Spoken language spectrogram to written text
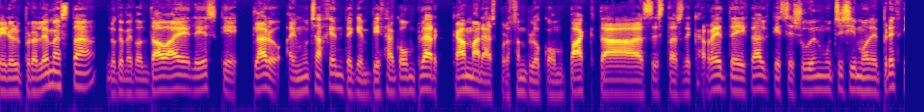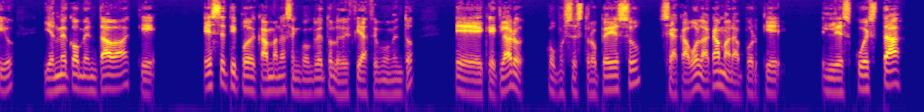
Pero el problema está, lo que me contaba él es que, claro, hay mucha gente que empieza a comprar cámaras, por ejemplo, compactas, estas de carrete y tal, que se suben muchísimo de precio. Y él me comentaba que ese tipo de cámaras en concreto, lo decía hace un momento, eh, que claro, como se estropee eso, se acabó la cámara, porque les cuesta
